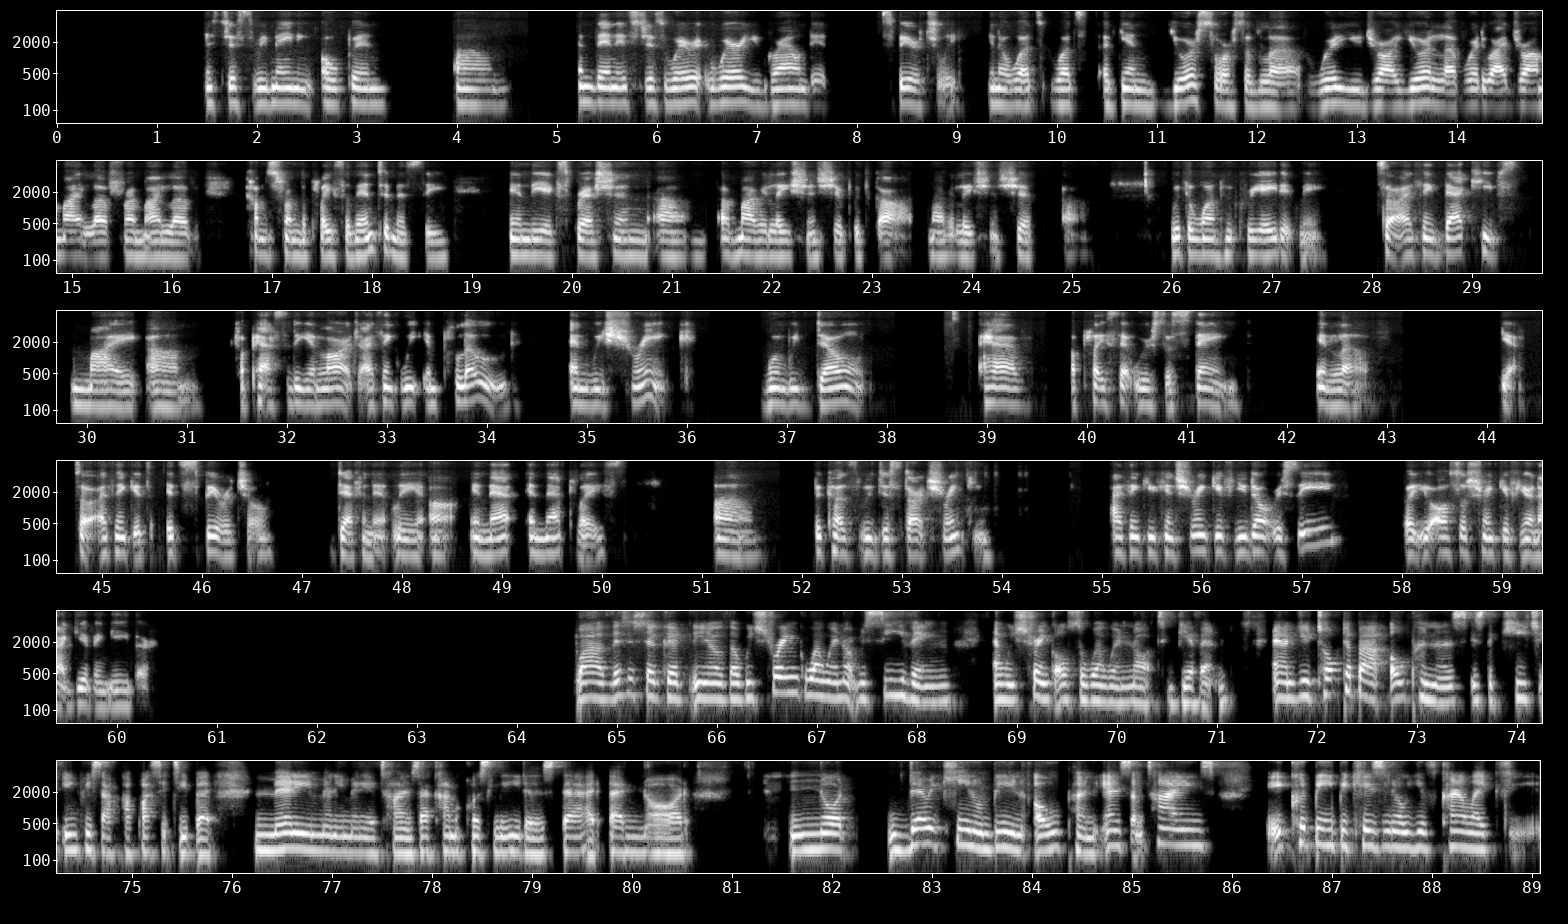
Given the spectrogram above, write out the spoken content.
It's just remaining open, um, and then it's just where where are you grounded spiritually? You know what's what's again your source of love? Where do you draw your love? Where do I draw my love from? My love comes from the place of intimacy in the expression um, of my relationship with God, my relationship uh, with the one who created me. So I think that keeps my um, capacity enlarged. I think we implode and we shrink when we don't have a place that we're sustained in love. Yeah. So I think it's it's spiritual, definitely uh, in that in that place, um, because we just start shrinking. I think you can shrink if you don't receive, but you also shrink if you're not giving either. Wow, this is so good. You know, that we shrink when we're not receiving, and we shrink also when we're not given. And you talked about openness is the key to increase our capacity, but many, many, many times I come across leaders that are not not very keen on being open. And sometimes it could be because you know you've kind of like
